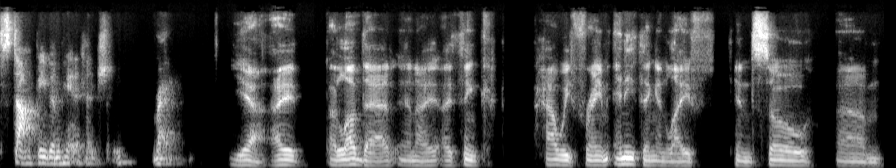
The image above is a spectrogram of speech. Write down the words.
stop even paying attention Right. Yeah, I I love that, and I I think how we frame anything in life can so um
